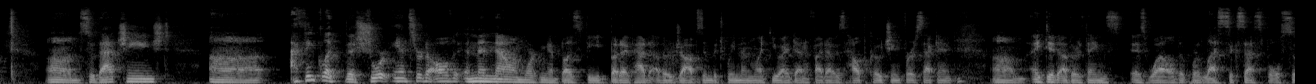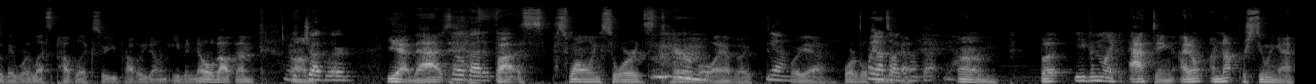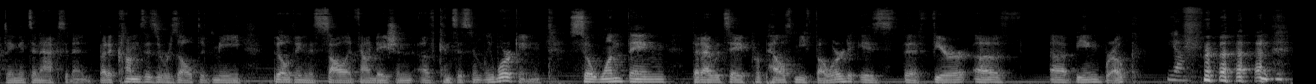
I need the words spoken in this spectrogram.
Um, so that changed. Uh, I think like the short answer to all the, and then now I'm working at BuzzFeed, but I've had other jobs in between them. Like you identified, I was health coaching for a second. Um, I did other things as well that were less successful, so they were less public, so you probably don't even know about them. A Um, juggler. yeah, that. So bad at that. swallowing swords, terrible. I have a Yeah. oh yeah, horrible. We don't time talk with about that, yeah. Um, but even like acting, I don't. I'm not pursuing acting. It's an accident, but it comes as a result of me building this solid foundation of consistently working. So one thing that I would say propels me forward is the fear of uh, being broke. Yeah.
